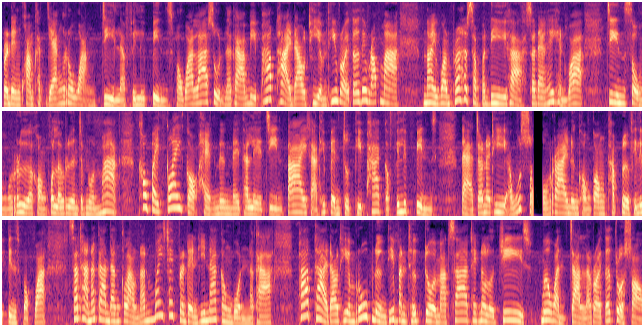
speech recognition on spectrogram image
ประเด็นความขัดแย้งระหว่างจีนและฟิลิปปินส์เพราะว่าล่าสุดนะคะ มีภาพถ่ายดาวเทียมที่รอยเตอร์ได้รับมาในวันพฤหัสบดีค่ะ แสดงให้เห็นว่าจีนส่งเรือของพลเรือนจำนวนมาก เข้าไปใกล้เกาะแห่งหนึ่งในทะเลจีนใต้ค่ะ ที่เป็นจุดพิพาทกับฟิลิปปินส์แต่เจ้าหน้าที่อาวุโส รายหนึ่งของกองทัพเรือฟิลิปปินส์บอกว่า สถานการณ์ดังกล่าวนั้นไม่ใช่ประเด็นที่น่ากังวลนะคะ ภาพถ่ายดาวเทียมรูปหนึ่งที่บันทึกโดย m a s a Technologies เมื่อวันจันทร์และรอยเตอร์ตรวจสอบ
